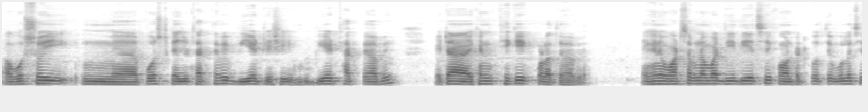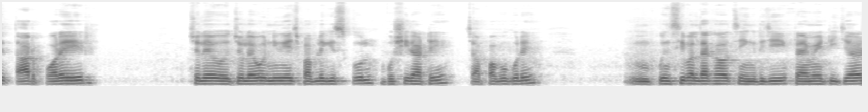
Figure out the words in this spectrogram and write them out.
অবশ্যই পোস্ট গ্র্যাজুয়েট থাকতে হবে বিএড বিএড থাকতে হবে। এটা এখানে থেকে পড়াতে হবে। এখানে হোয়াটসঅ্যাপ নাম্বার দিয়ে দিয়েছে কন্ট্যাক্ট করতে বলেছে। তারপরের চলে চলে যাব নিউ এজ পাবলিক স্কুল বসিরহাটে চাপাপুকুরে প্রিন্সিপাল দেখা হচ্ছে, ইংরেজি primary teacher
